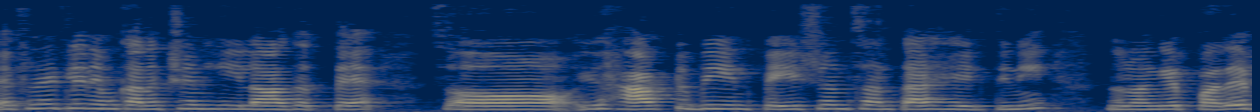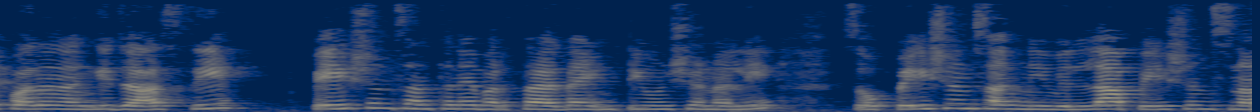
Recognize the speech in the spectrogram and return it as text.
ಡೆಫಿನೆಟ್ಲಿ ನಿಮ್ಮ ಕನೆಕ್ಷನ್ ಹೀಲ್ ಆಗುತ್ತೆ. So you have to be in patience ಅಂತ ಹೇಳ್ತೀನಿ. ಸೊ ನಂಗೆ ಪದೇ ಪದೇ ನನಗೆ ಜಾಸ್ತಿ ಪೇಷನ್ಸ್ ಅಂತಾನೆ ಬರ್ತಾ ಇದೆ ಇಂಟ್ಯೂಷನ್ ಅಲ್ಲಿ. ಸೊ ಪೇಷನ್ಸ್ ಆಗಿ ನೀವೆಲ್ಲ ಪೇಷನ್ಸ್ನ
